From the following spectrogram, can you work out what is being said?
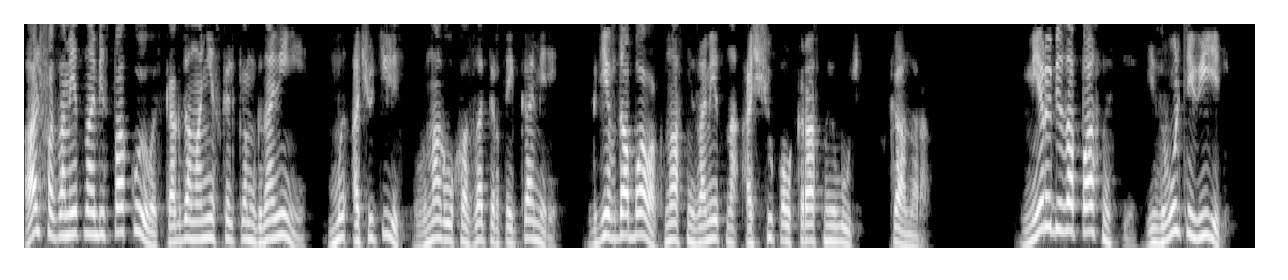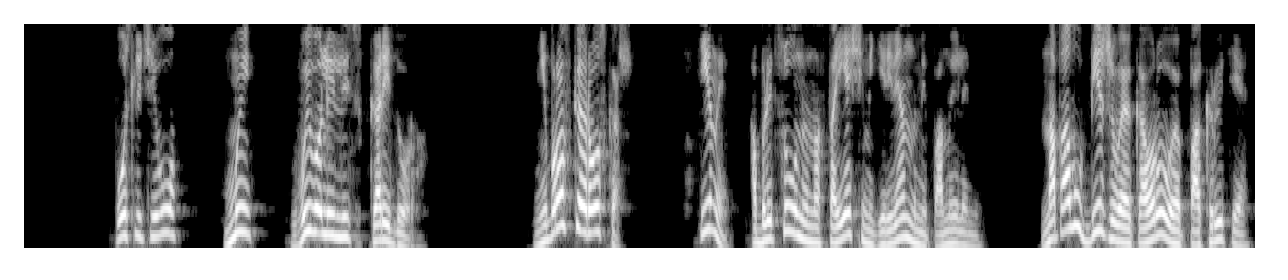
Альфа заметно обеспокоилась, когда на несколько мгновений мы очутились в наглухо запертой камере, где вдобавок нас незаметно ощупал красный луч сканера. Меры безопасности, извольте видеть. После чего мы вывалились в коридор. Неброская роскошь. Стены облицованы настоящими деревянными панелями. На полу бежевое ковровое покрытие,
